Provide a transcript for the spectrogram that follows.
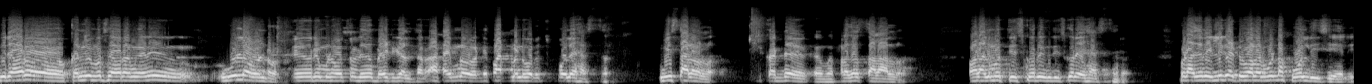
మీరు ఎవరో కన్స్యూమర్స్ ఎవరైనా కానీ ఊళ్ళో ఉండరు. ఏదో రెండు మూడు సంవత్సరాలు ఏదో బయటకు వెళ్తారు. ఆ టైంలో డిపార్ట్మెంట్ వారు వచ్చి పోలేసేస్తారు మీ స్థలంలో అంటే ప్రజా స్థలాల్లో. వాళ్ళు అనుమతి తీసుకొని ఇది తీసుకొని వేసేస్తారు. ఇప్పుడు అదే ఇల్లు కట్టుకోవాలనుకుంటే ఆ పోల్ తీసేయాలి.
